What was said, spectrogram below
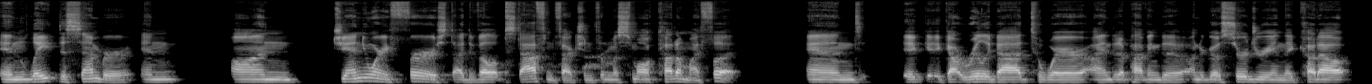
in late December, and on January 1st, I developed staph infection from a small cut on my foot. And it, it got really bad to where I ended up having to undergo surgery and they cut out,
